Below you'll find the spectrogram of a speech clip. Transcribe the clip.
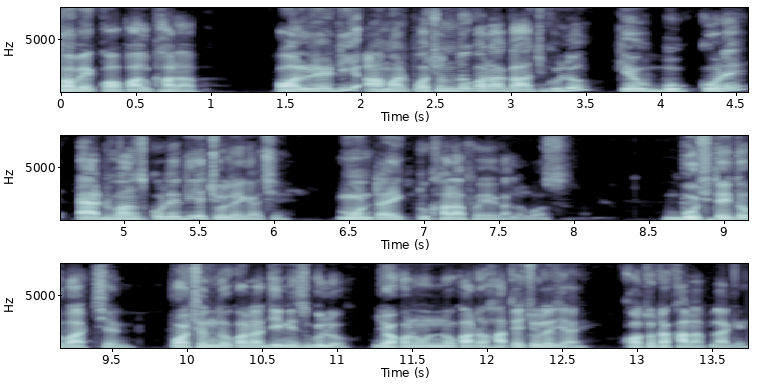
তবে কপাল খারাপ। অলরেডি আমার পছন্দ করা গাছগুলো কেউ বুক করে অ্যাডভান্স করে দিয়ে চলে গেছে। মনটা একটু খারাপ হয়ে গেল বস বুঝতেই তো পারছেন, পছন্দ করা জিনিসগুলো যখন অন্য কারও হাতে চলে যায়, কতটা খারাপ লাগে।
